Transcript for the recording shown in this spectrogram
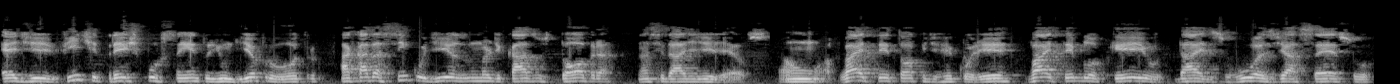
é de 23% de um dia para o outro. A cada cinco dias o número de casos dobra na cidade de Ilhéus. Então, vai ter toque de recolher, vai ter bloqueio das ruas de acesso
